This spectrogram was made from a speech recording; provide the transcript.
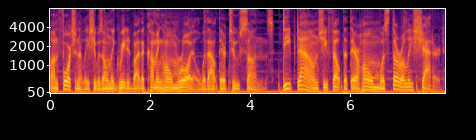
Unfortunately, she was only greeted by the coming home royal without their two sons. Deep down, she felt that their home was thoroughly shattered.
